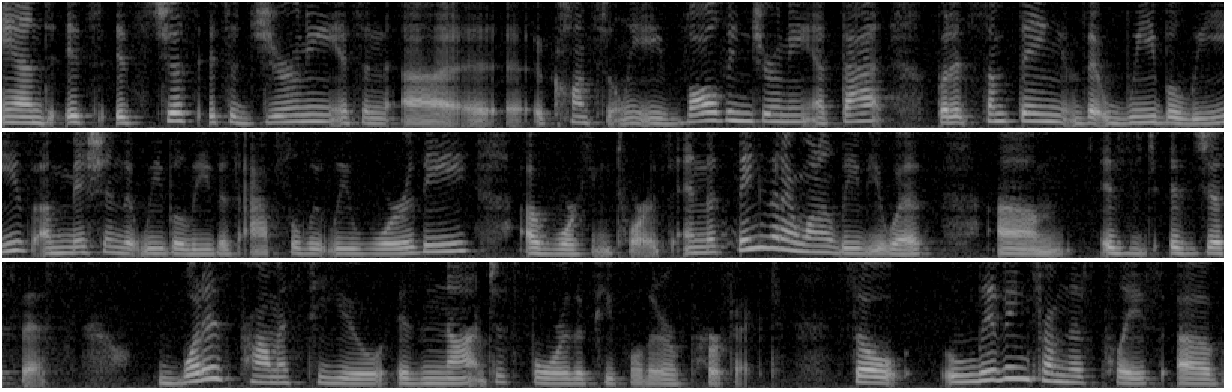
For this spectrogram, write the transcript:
and it's it's just it's a journey. It's an uh, a constantly evolving journey at that, but it's something that we believe, a mission that we believe is absolutely worthy of working towards. And the thing that I want to leave you with um, is is just this. What is promised to you is not just for the people that are perfect. So living from this place of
